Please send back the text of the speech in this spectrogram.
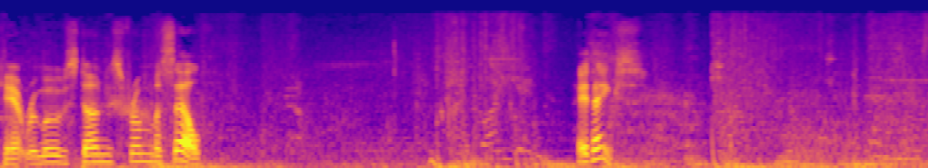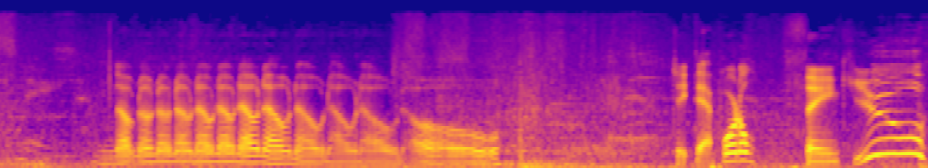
Can't remove stuns from myself. Hey, thanks. No, no, no, no, no, no, no, no, no, no, no, no. Take that portal. Thank you.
